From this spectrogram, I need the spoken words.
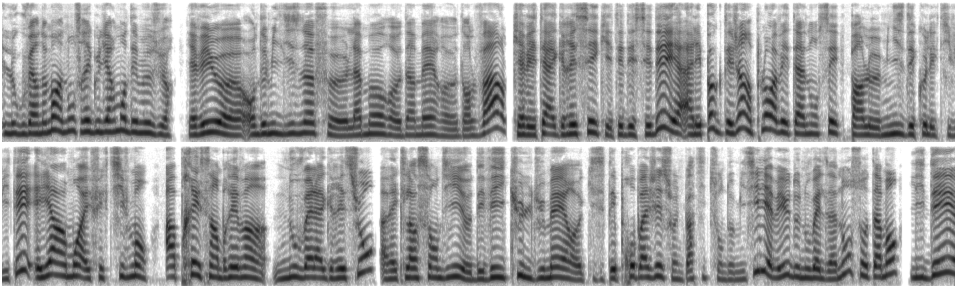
le gouvernement annonce régulièrement des mesures. Il y avait eu euh, en 2019 euh, la mort d'un maire dans le Var qui avait été agressé qui était décédé. Et à l'époque, déjà, un plan avait été annoncé par le ministre des collectivités. Et il y a un mois, effectivement, après Saint-Brévin, nouvelle agression avec l'incendie des véhicules du maire qui s'était propagé sur une partie de son domicile. Il y avait eu de nouvelles annonces, notamment l'idée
